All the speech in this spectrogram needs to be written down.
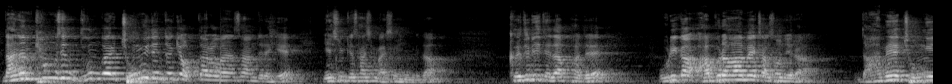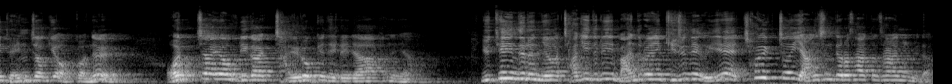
나는 평생 누군가의 종이 된 적이 없다라고 하는 사람들에게 예수님께서 하신 말씀입니다. 그들이 대답하되 우리가 아브라함의 자손이라 남의 종이 된 적이 없거늘 어찌하여 우리가 자유롭게 되리라 하느냐. 유태인들은요 자기들이 만들어낸 기준에 의해 철저히 양심대로 살았던 사람입니다.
